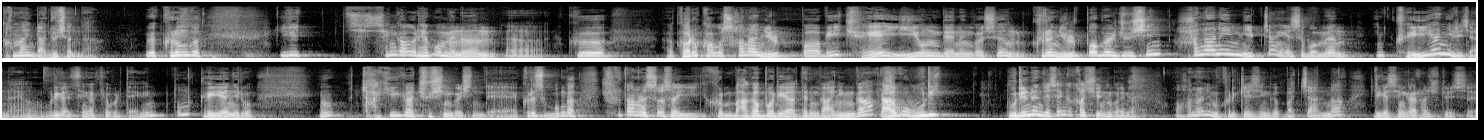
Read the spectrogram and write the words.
가만히 놔두셨나? 왜 그런 것, 이게 생각을 해보면은 어, 그 거룩하고 선한 율법이 죄에 이용되는 것은 그런 율법을 주신 하나님 입장에서 보면 괴이한 일이잖아요. 우리가 생각해 볼 때. 너무 괴이한 일이고, 어? 자기가 주신 것인데, 그래서 뭔가 수단을 써서 그걸 막아버려야 되는 거 아닌가? 라고 우리, 우리는 이제 생각할 수 있는 거예요. 어, 하나님은 그렇게 하신 거 맞지 않나? 이렇게 생각을 할 수도 있어요.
